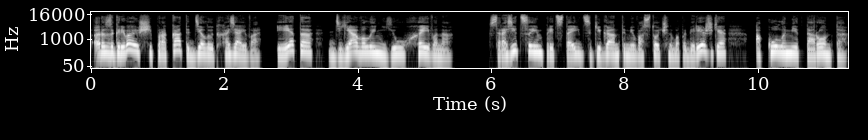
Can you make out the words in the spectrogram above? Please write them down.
разогревающий прокат делают хозяева, и это дьяволы Нью-Хейвена, Сразиться им предстоит с гигантами восточного побережья, акулами Торонто.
